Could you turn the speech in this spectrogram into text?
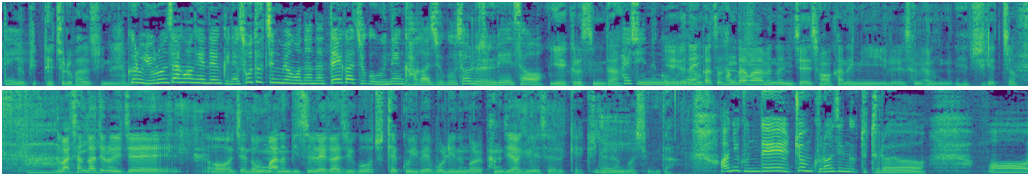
네. 그 비- 대출을 받을 수 있는 겁니다. 그럼 이런 상황에는 그냥 소득증명원 하나 떼가지고 은행 가가지고 서류 네. 준비해서 예, 그렇습니다. 할 수 있는 예, 거고요. 은행 가서 상담하면은 이제 정확한 의미를 설명해 주시겠죠. 아, 마찬가지로 이제 어 이제 너무 많은 빚을 내 가지고 주택 구입에 몰리는 걸 방지하기 위해서 이렇게 규제를 네. 한 것입니다. 아니 근데 좀 그런 생각도 들어요. 어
